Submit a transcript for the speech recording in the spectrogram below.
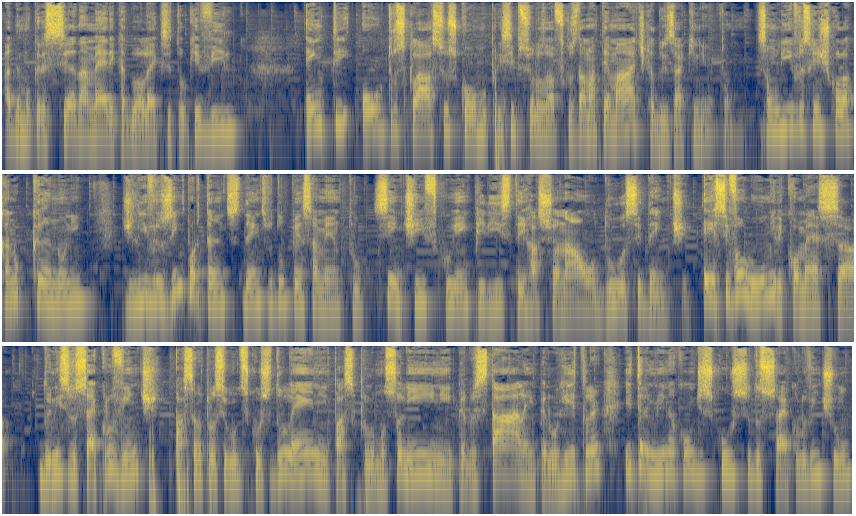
A Democracia na América do Alex de Tocqueville, entre outros clássicos como Princípios Filosóficos da Matemática do Isaac Newton. São livros que a gente coloca no cânone de livros importantes dentro do pensamento científico e empirista e racional do Ocidente. Esse volume ele começa do início do século XX, passando pelo segundo discurso do Lenin, passa pelo Mussolini, pelo Stalin, pelo Hitler e termina com o discurso do século XXI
